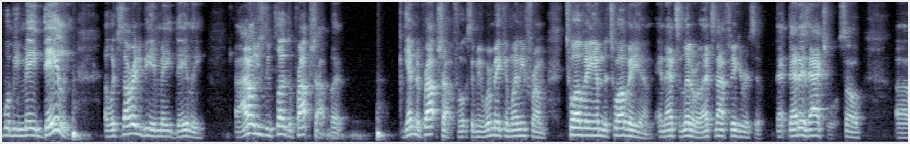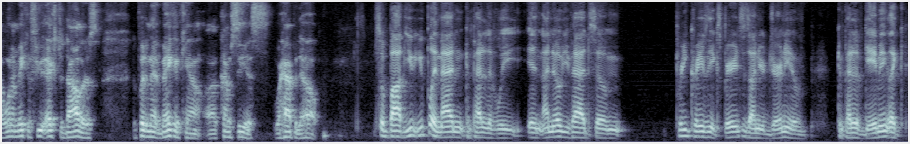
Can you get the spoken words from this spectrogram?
will be made daily, uh, which is already being made daily. I don't usually plug the prop shop, but get in the prop shop, folks. I mean, we're making money from 12 a.m. to 12 a.m. and that's literal. That's not figurative. That that is actual. So, uh, want to make a few extra dollars to put in that bank account? Uh, come see us. We're happy to help. So, Bob, you you play Madden competitively, and I know you've had some pretty crazy experiences on your journey of competitive gaming. Like,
